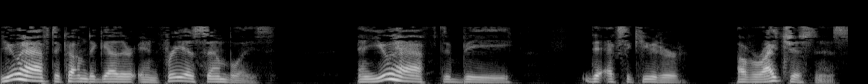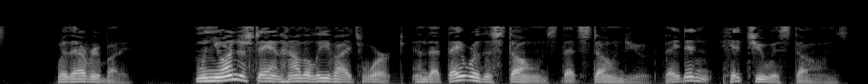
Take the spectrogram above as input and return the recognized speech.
You have to come together in free assemblies. And you have to be the executor of righteousness with everybody. When you understand how the Levites worked and that they were the stones that stoned you, they didn't hit you with stones.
